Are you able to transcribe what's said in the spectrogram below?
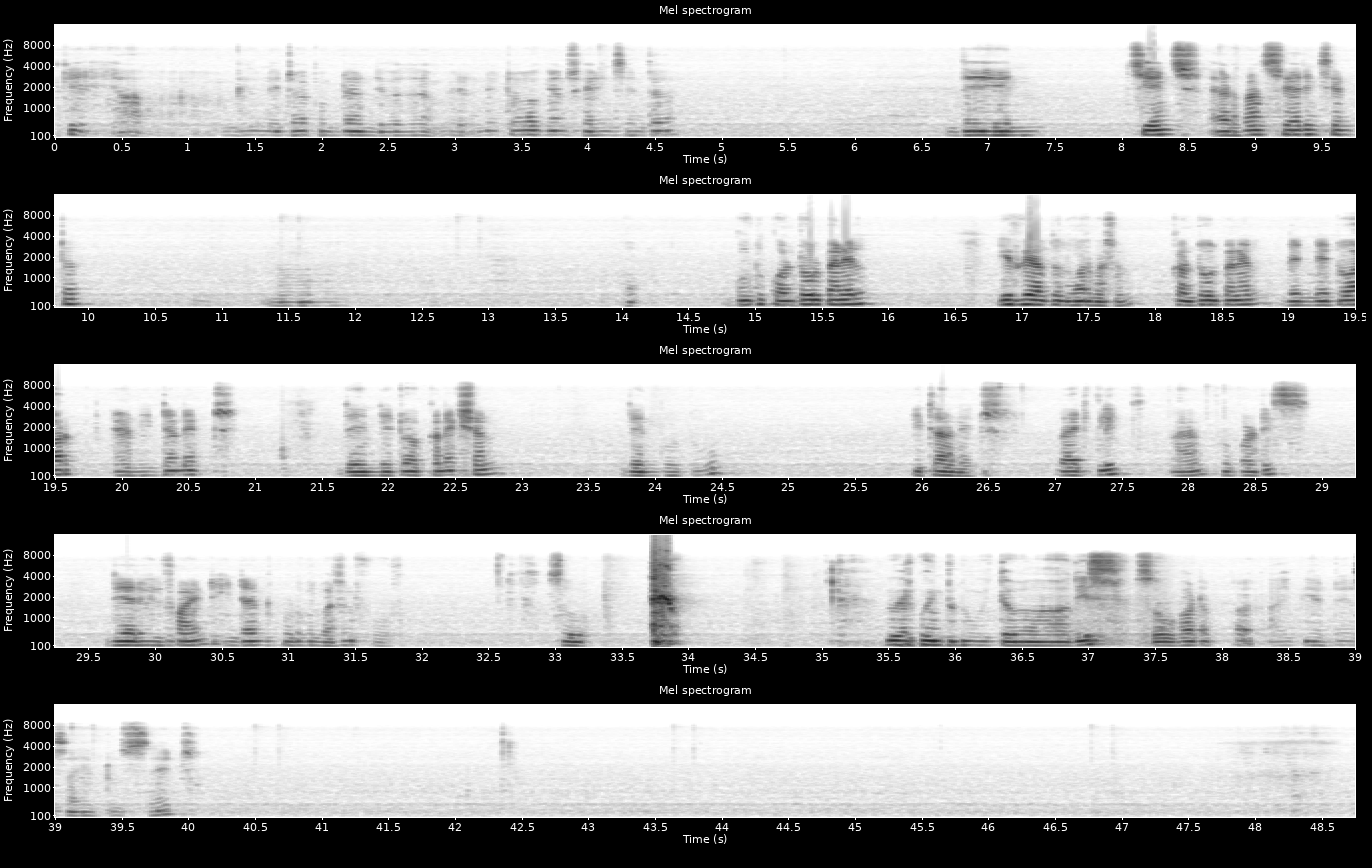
Okay yeah view network component network and sharing center then change advanced sharing center? Go to control panel. If you have the lower version control panel then network and internet then network connection then go to ethernet. Right click and properties. There you will find internet protocol version 4 so we are going to do with uh, this. So what uh, IP address I have to set.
